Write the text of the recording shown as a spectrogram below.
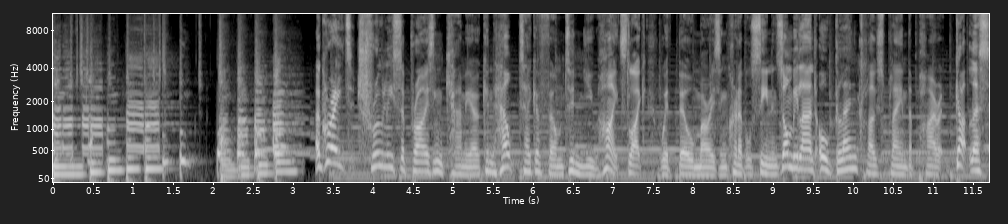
Thank you. A great, truly surprising cameo can help take a film to new heights, like with Bill Murray's incredible scene in Zombieland or Glenn Close playing the pirate Gutless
